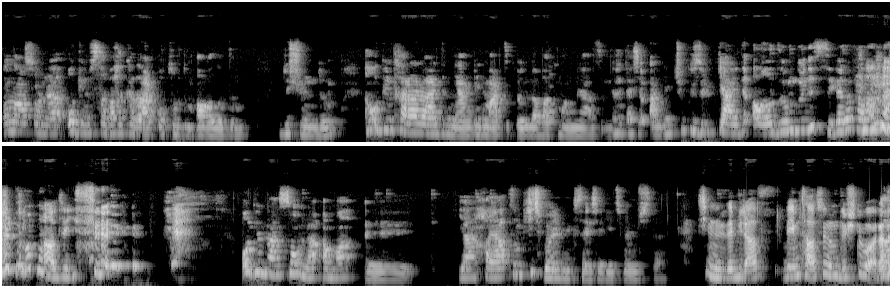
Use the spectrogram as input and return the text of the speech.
Ondan sonra o gün sabaha kadar oturdum ağladım, düşündüm. Ha, o gün karar verdim yani benim artık önüme bakmam lazım. Arkadaşlar annem çok üzülüp geldi. Ağladığım duyunca sigara falan verdim ama Al o günden sonra ama e, yani hayatım hiç böyle bir yükselişe geçmemişti. Şimdi de biraz benim tansiyonum düştü bu arada.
